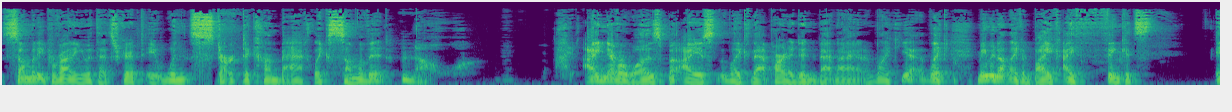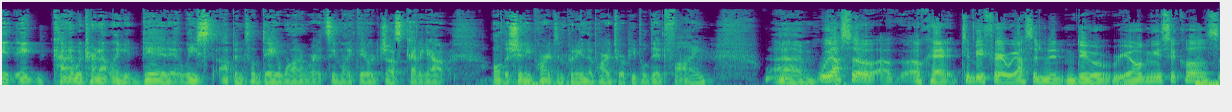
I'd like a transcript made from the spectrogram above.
somebody providing you with that script, it wouldn't start to come back, like, some of it? No. I, I never was, but I, like, that part I didn't bat an eye at. I'm like, yeah, like, maybe not like a bike. I think it's, it, it kind of would turn out like it did, at least up until day one, where it seemed like they were just cutting out all the shitty parts and putting the parts where people did fine. Um, We also, okay, to be fair, we also didn't do real musicals.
